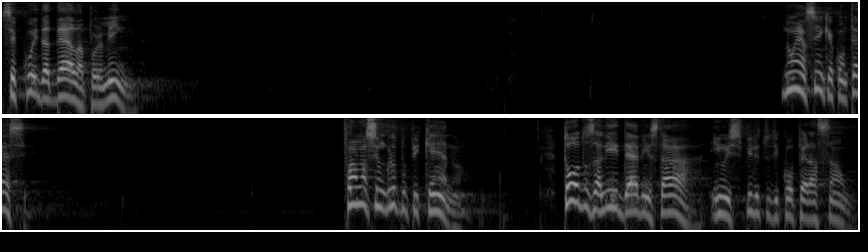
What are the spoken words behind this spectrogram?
Você cuida dela por mim? Não é assim que acontece? Forma-se um grupo pequeno. Todos ali devem estar em um espírito de cooperação.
